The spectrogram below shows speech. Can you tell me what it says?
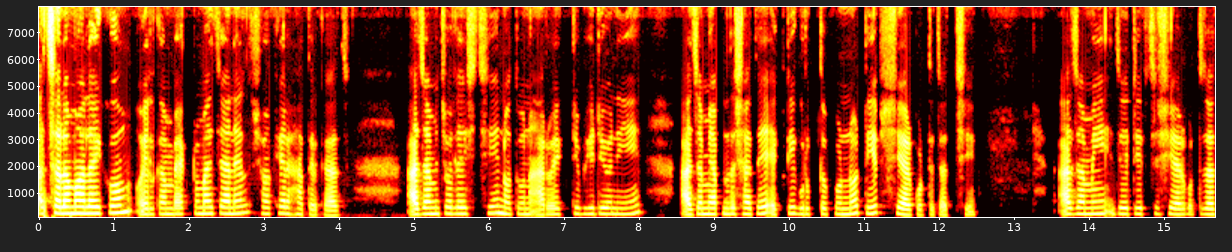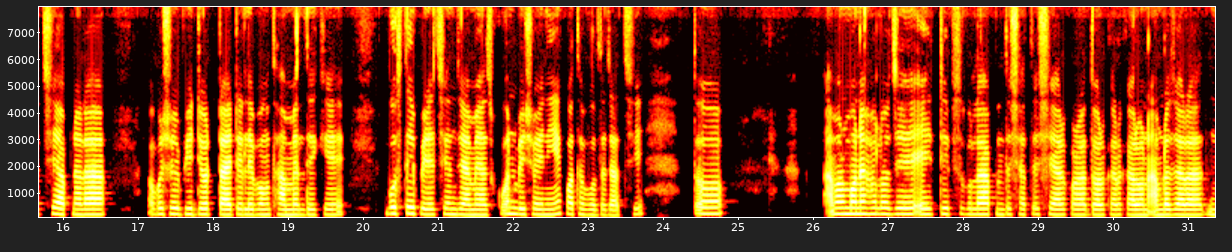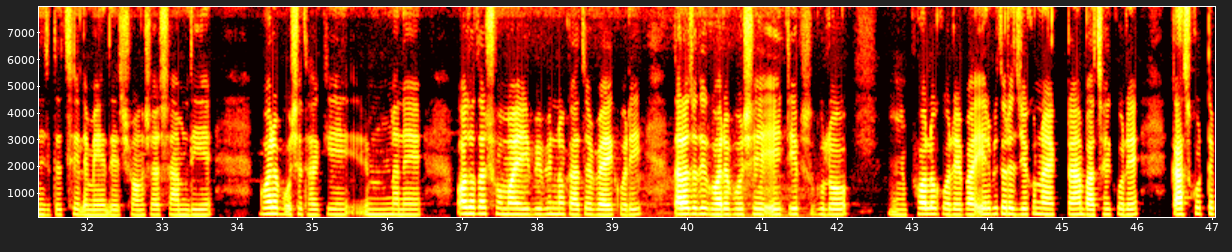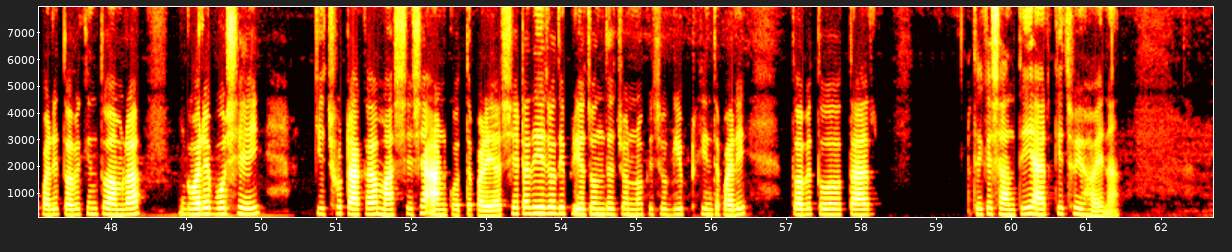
আসসালামু আলাইকুম, welcome back to my channel শখের হাতের কাজ। আজ আমি চলে এসেছি নতুন আরও একটি ভিডিও নিয়ে। আজ আমি আপনাদের সাথে একটি গুরুত্বপূর্ণ টিপস শেয়ার করতে চাচ্ছি। আজ আমি যে টিপসটি শেয়ার করতে যাচ্ছি, আপনারা অবশ্যই ভিডিওর টাইটেল এবং থাম্বেল দেখে বুঝতেই পেরেছেন যে আমি আজ কোন বিষয় নিয়ে কথা বলতে যাচ্ছি। তো আমার মনে হলো যে, এই টিপসগুলো আপনাদের সাথে শেয়ার করা দরকার। কারণ আমরা যারা নিজেদের ছেলে মেয়েদের সংসার সামলিয়ে ঘরে বসে থাকি মানে অযথা সময় বিভিন্ন কাজে ব্যয় করি, তারা যদি ঘরে বসে এই টিপসগুলো ফলো করে বা এর ভিতরে যে কোনো একটা বাছাই করে কাজ করতে পারি, তবে কিন্তু আমরা ঘরে বসেই কিছু টাকা মাস শেষে আর্ন করতে পারি। আর সেটা দিয়ে যদি প্রিয়জনদের জন্য কিছু গিফট কিনতে পারি, তবে তো তার থেকে শান্তি আর কিছুই হয় না।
